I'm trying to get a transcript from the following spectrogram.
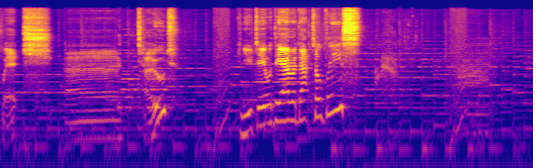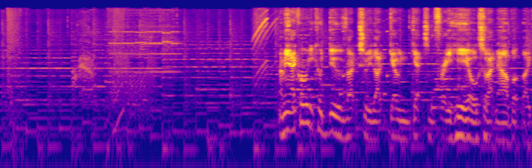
Switch. Uh, Toad? Can you deal with the Aerodactyl, please? I mean, I probably could do actually like go and get some free heals right now, but like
